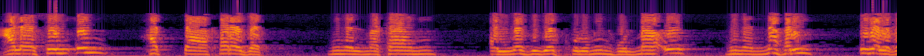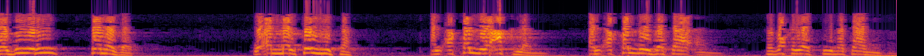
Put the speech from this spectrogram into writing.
على شيء حتى خرجت من المكان الذي يدخل منه الماء من النهر إلى الغدير فنزت وأما الكيسة الأقل عقلا الأقل ذكاء فبقيت في مكانها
